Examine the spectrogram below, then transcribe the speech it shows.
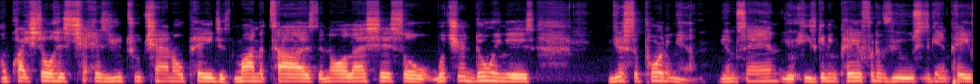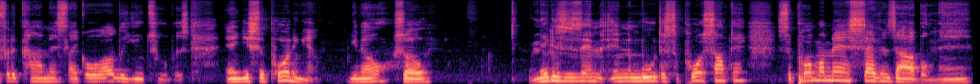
I'm quite sure his his YouTube channel page is monetized and all that shit. So what you're doing is you're supporting him. You know what I'm saying? you he's getting paid for the views. He's getting paid for the comments, like all other YouTubers, and you're supporting him. You know, so niggas is in in the mood to support something. Support my man Seven's album, man.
